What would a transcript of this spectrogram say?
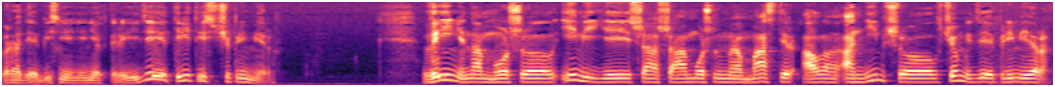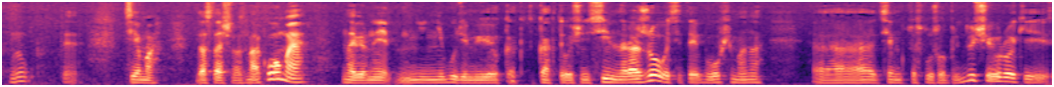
ради объяснения некоторые идеи 3000 примеров. Вейни нам мошел, ими ей шаша мошел мастер аним шел. В чем идея примера? Ну, э, тема достаточно знакомая. Наверное, не, не будем ее как- как-то очень сильно разжевывать. Это, в общем, она э, тем, кто слушал предыдущие уроки,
